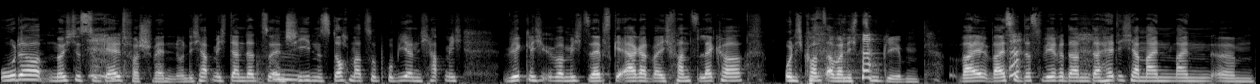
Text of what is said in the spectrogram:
oder möchtest du Geld verschwenden? Und ich habe mich dann dazu mm. entschieden, es doch mal zu probieren. Ich habe mich wirklich über mich selbst geärgert, weil ich fand's lecker und ich konnte es aber nicht zugeben. Weil, weißt du, das wäre dann, da hätte ich ja meinen, meinen, ähm,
